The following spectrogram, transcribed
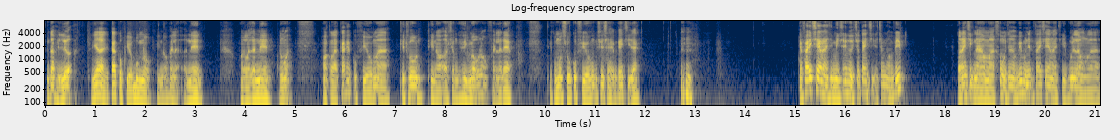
Chúng ta phải lựa. Thứ nhất là các cổ phiếu bùng nổ thì nó phải là ở nền hoặc là gần nền đúng không ạ? Hoặc là các cái cổ phiếu mà kiệt vôn thì nó ở trong cái hình mẫu nó phải là đẹp thì có một số cổ phiếu cũng chia sẻ với các anh chị đây. Cái file Excel này thì mình sẽ gửi cho các anh chị ở trong nhóm VIP. Còn anh chị nào mà không ở trong nhóm VIP mà nhận file Excel này thì vui lòng là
